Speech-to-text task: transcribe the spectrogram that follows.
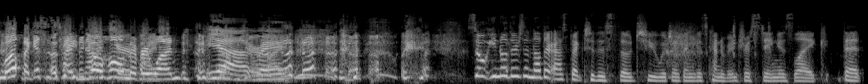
Well, I guess it's Okay, time to go I'm home, terrified. everyone. yeah, right. So you know, there's another aspect to this though too, which I think is kind of interesting. Is like that.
